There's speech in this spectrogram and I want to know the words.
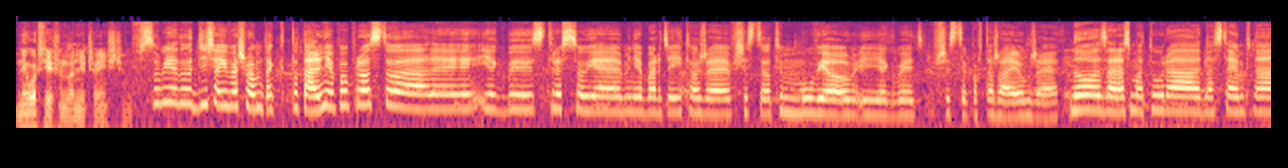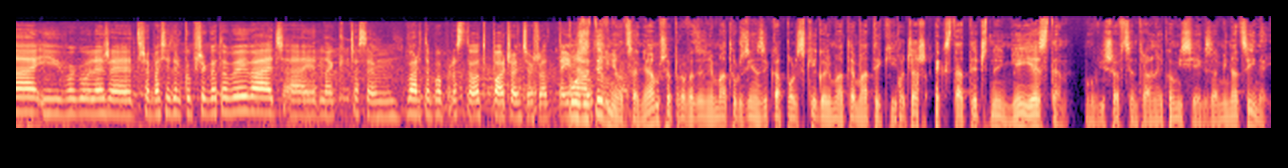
najłatwiejszą dla mnie częścią. W sumie no dzisiaj weszłam tak totalnie po prostu, ale jakby stresuje mnie bardziej to, że wszyscy o tym mówią i jakby wszyscy powtarzają, że no zaraz matura, następna i w ogóle, że trzeba się tylko przygotowywać, a jednak czasem warto po prostu odpocząć już od tej Pozytywnie nauki. oceniam przeprowadzenie matur z języka polskiego i matematyki, chociaż ekstatyczny nie jestem, mówi szef Centralnej Komisji Egzaminacyjnej.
